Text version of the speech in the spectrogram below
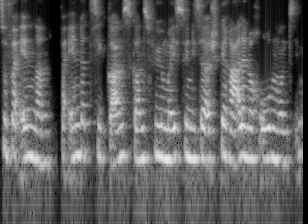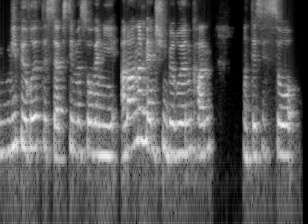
zu verändern, verändert sich ganz, ganz viel. Man ist so in dieser Spirale nach oben und mich berührt es selbst immer so, wenn ich an anderen Menschen berühren kann und das ist so,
